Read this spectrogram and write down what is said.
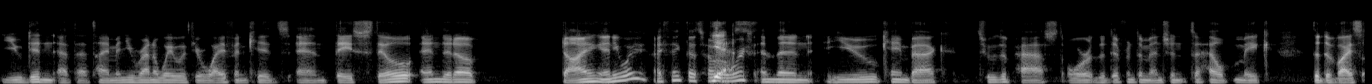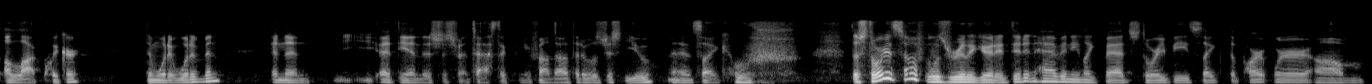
you didn't at that time, and you ran away with your wife and kids, and they still ended up dying anyway. I think that's how Yes. it works. And then you came back to the past or the different dimension to help make the device a lot quicker than what it would have been. And then at the end, it's just fantastic when you found out that it was just you, and it's like, oof. the story itself was really good. It didn't have any like bad story beats, like the part where um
